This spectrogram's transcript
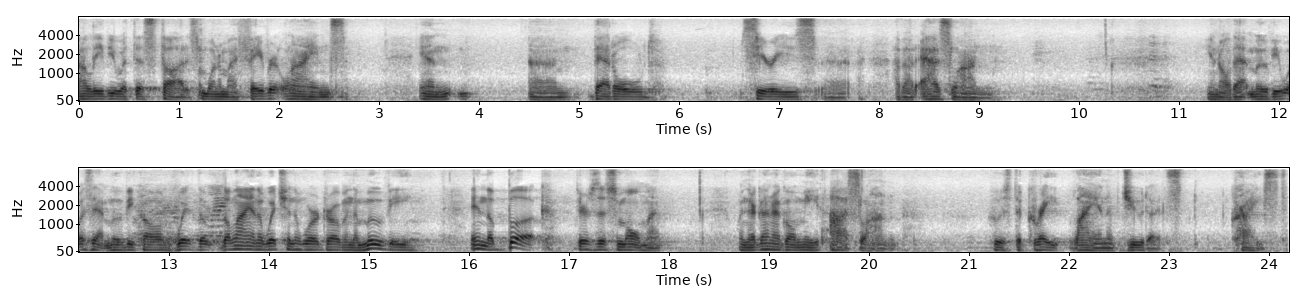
I'll leave you with this thought. It's one of my favorite lines in um, that old series uh, about Aslan you know that movie. What was that movie called? With the, the Lion, the Witch, and the Wardrobe. In the movie, in the book, there's this moment when they're going to go meet Aslan, who's the great Lion of Judah. It's Christ,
